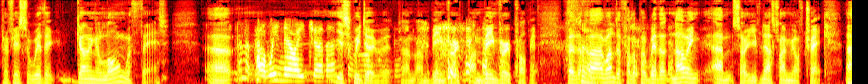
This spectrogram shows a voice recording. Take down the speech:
Professor, whether going along with that, uh, Philippa, we know each other. Yes, we do. But I'm, I'm, being very, I'm being very proper. But I wonder, Philippa, whether knowing, um, sorry, you've now thrown me off track.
